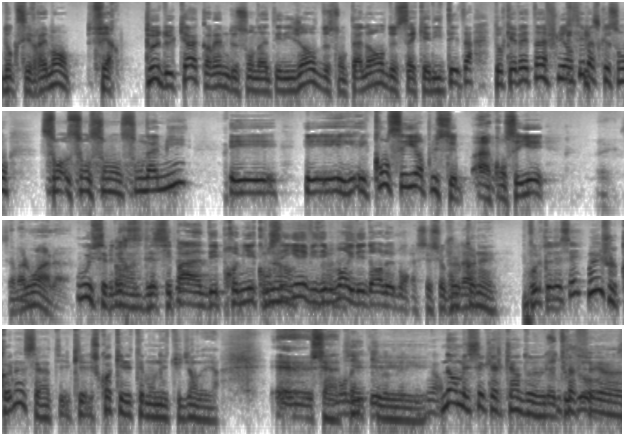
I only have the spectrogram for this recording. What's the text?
donc c'est vraiment faire peu de cas quand même de son intelligence, de son talent, de sa qualité. Etc. Donc elle va être influencée parce que son, son, son, son, ami est, est, conseiller. En plus, c'est un conseiller. Ça va loin là. Oui, c'est pas, un pas un des premiers conseillers. Visiblement, il est dans le bon. C'est ce Je le connais. Vous le connaissez? Oui, je le connais. Un je crois qu'il était mon étudiant d'ailleurs. Euh, c'est un type qui... Non, mais c'est quelqu'un de tout à fait. Euh,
